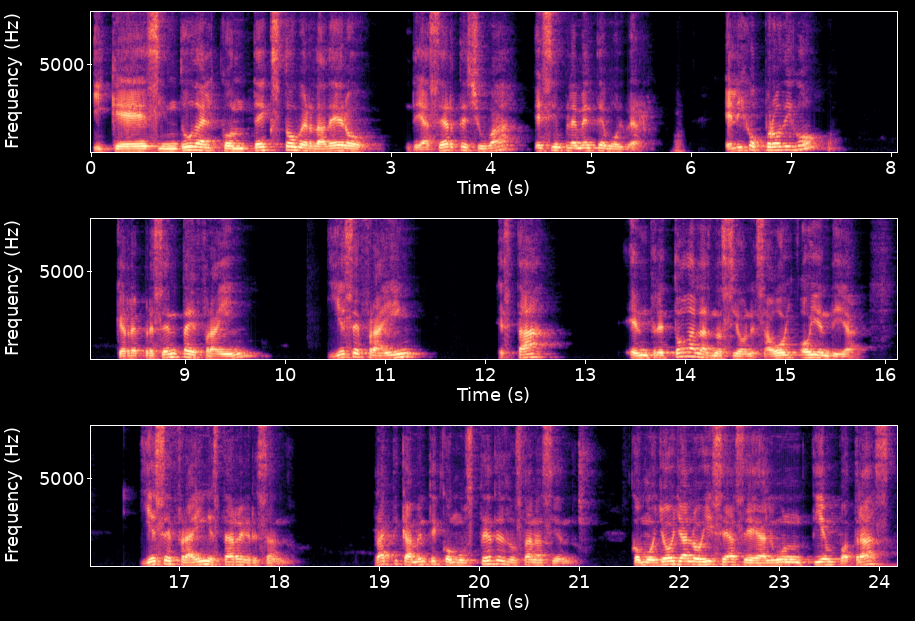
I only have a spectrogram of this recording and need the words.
y que sin duda el contexto verdadero de hacer Teshuvah es simplemente volver. El hijo pródigo que representa a Efraín, y ese Efraín está entre todas las naciones hoy, hoy en día, y ese Efraín está regresando, prácticamente como ustedes lo están haciendo, como yo ya lo hice hace algún tiempo atrás,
